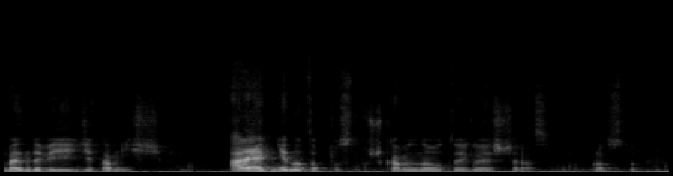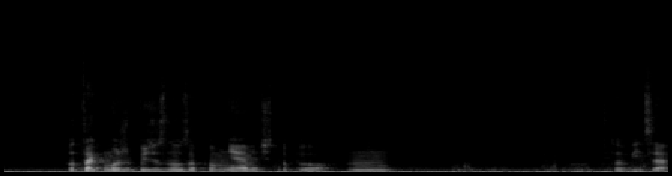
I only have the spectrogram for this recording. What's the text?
będę wiedzieć, gdzie tam iść. Ale jak nie, no to po prostu szukamy znowu tego jeszcze raz. Po prostu. Bo tak może być, że znowu zapomniałem, gdzie to było. Mm. To widzę.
